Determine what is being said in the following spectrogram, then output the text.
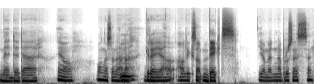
Men det där, ja, många sådana här mm. grejer har, har liksom väckts i och med den här processen.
